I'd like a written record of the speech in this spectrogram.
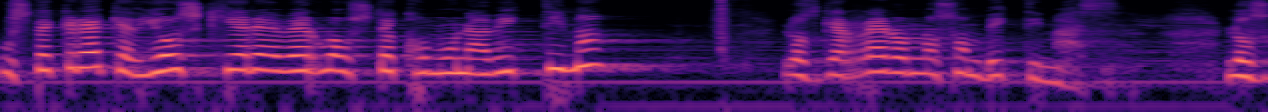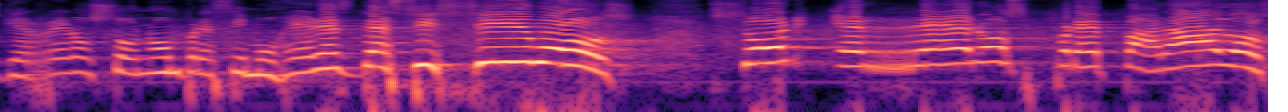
¿Usted cree que Dios quiere verlo a usted como una víctima? Los guerreros no son víctimas. Los guerreros son hombres y mujeres decisivos. Son herreros preparados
